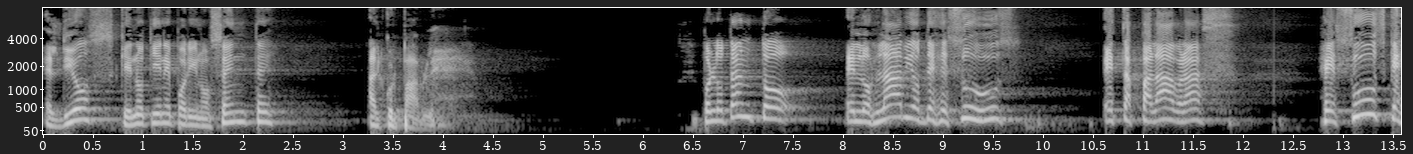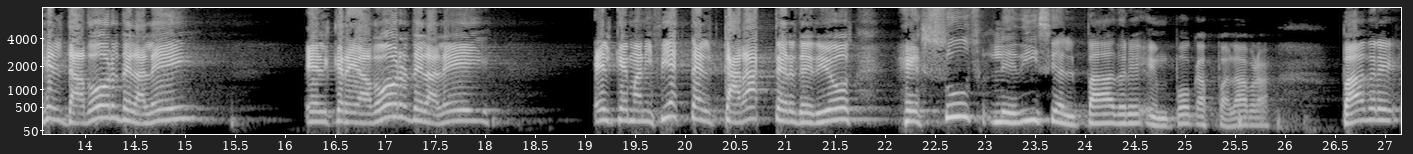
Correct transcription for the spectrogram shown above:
El Dios que no tiene por inocente al culpable. Por lo tanto, en los labios de Jesús, estas palabras, Jesús que es el dador de la ley, el creador de la ley, el que manifiesta el carácter de Dios, Jesús le dice al Padre en pocas palabras, Padre,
